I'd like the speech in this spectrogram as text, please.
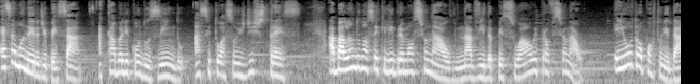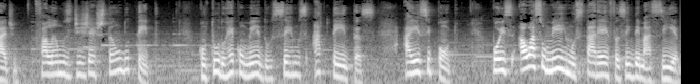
Essa maneira de pensar acaba lhe conduzindo a situações de estresse, abalando nosso equilíbrio emocional na vida pessoal e profissional. Em outra oportunidade, falamos de gestão do tempo. Contudo, recomendo sermos atentas a esse ponto, pois ao assumirmos tarefas em demasia,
